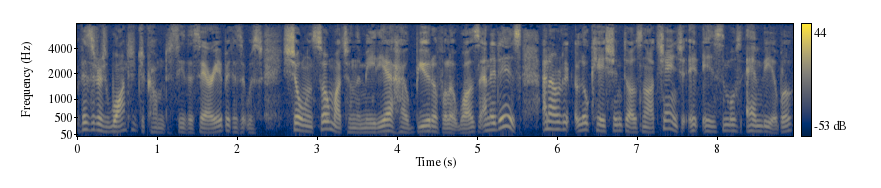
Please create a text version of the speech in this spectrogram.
Visitors wanted to come to see this area because it was shown so much on the media how beautiful it was, and it is. And our location does not change. It is the most enviable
